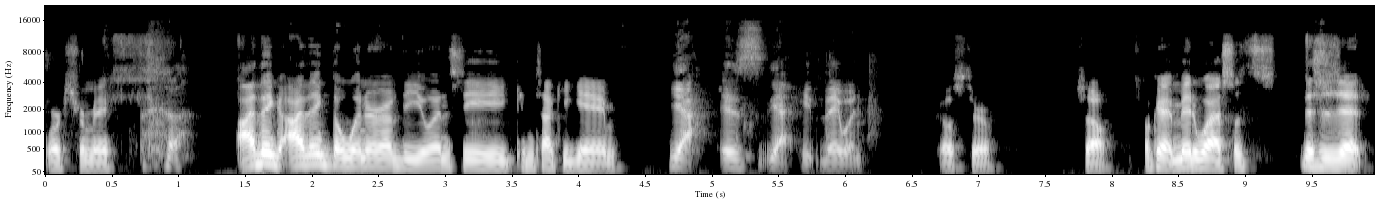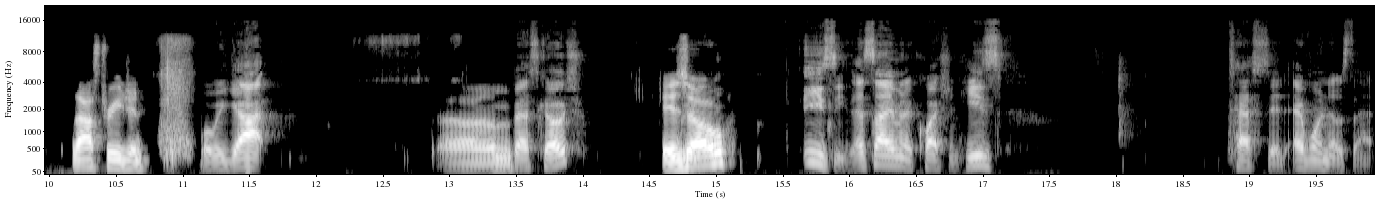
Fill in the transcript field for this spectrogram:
works for me. I think I think the winner of the UNC Kentucky game yeah, is yeah he, they win. goes through. So, okay, Midwest. Let's. This is it. Last region. What we got? Um, Best coach? Izzo. Easy. That's not even a question. He's tested. Everyone knows that.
